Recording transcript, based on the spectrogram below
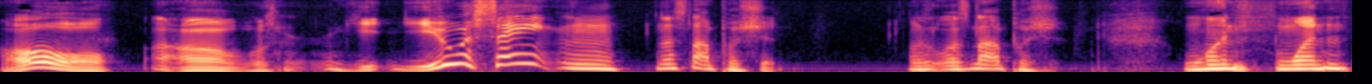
Oh, oh, you a saint? Mm, let's not push it. Let's let's not push it. One, one,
